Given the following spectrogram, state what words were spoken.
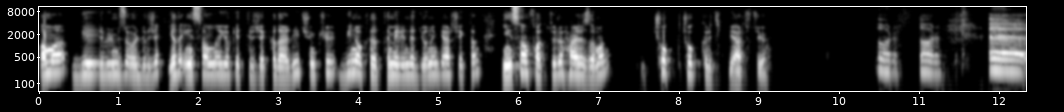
Ama birbirimizi öldürecek ya da insanlığı yok ettirecek kadar değil. Çünkü bir noktada temelinde Dion'un gerçekten insan faktörü her zaman çok çok kritik bir yer tutuyor. Doğru, doğru. Ee,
